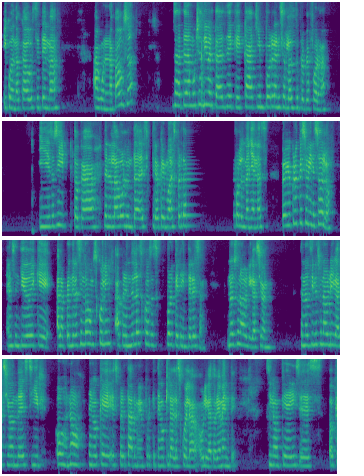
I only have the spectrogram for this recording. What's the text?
y cuando acabo este tema hago una pausa. O sea, te da muchas libertades de que cada quien puede organizarlo de su propia forma. Y eso sí, toca tener la voluntad de decir, ok, me voy a despertar por las mañanas. Pero yo creo que eso viene solo, en el sentido de que al aprender haciendo homeschooling, aprendes las cosas porque te interesan. No es una obligación. O sea, no tienes una obligación de decir, oh, no, tengo que despertarme porque tengo que ir a la escuela obligatoriamente. Sino que dices, ok,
